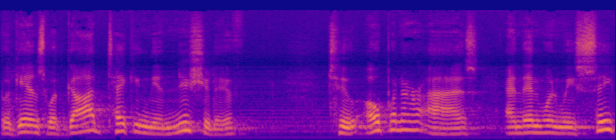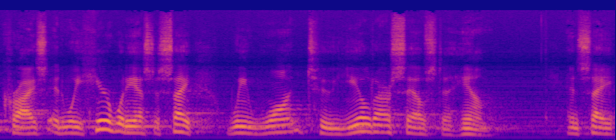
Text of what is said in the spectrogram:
begins with God taking the initiative to open our eyes, and then when we see Christ and we hear what He has to say, we want to yield ourselves to Him and say,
